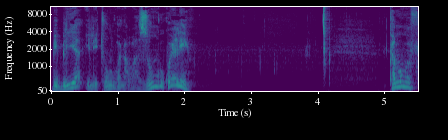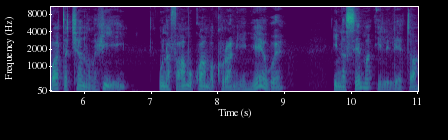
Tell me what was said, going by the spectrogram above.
Biblia ilitungwa na wazungu kweli? Kama umefuata channel hii unafahamu kwamba kurani yenyewe inasema ilileta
